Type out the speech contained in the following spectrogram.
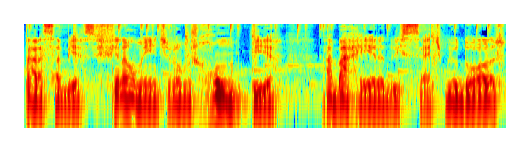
para saber se finalmente vamos romper a barreira dos 7 mil dólares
